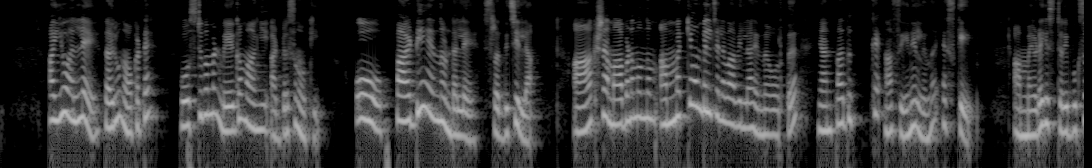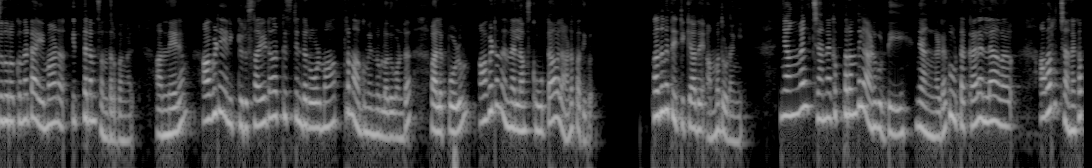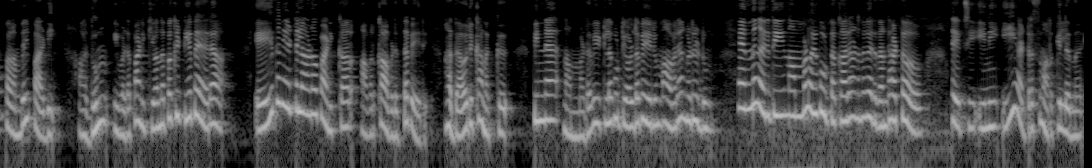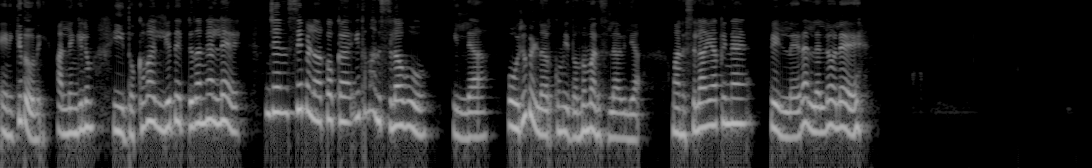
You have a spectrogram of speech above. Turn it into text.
അയ്യോ അല്ലേ? തരൂ നോക്കട്ടെ. പോസ്റ്റ് വുമൺ വേഗം വാങ്ങി അഡ്രസ്സ് നോക്കി. ഓ പടി എന്നുണ്ടല്ലേ? ശ്രദ്ധിച്ചില്ല. ആ ക്ഷമാപണമൊന്നും അമ്മയ്ക്ക് മുമ്പിൽ ചിലവാവില്ല എന്ന് ഓർത്ത് ഞാൻ പതുക്കെ ആ സീനിൽ നിന്ന് എസ്കേപ്പ് അമ്മയുടെ ഹിസ്റ്ററി ബുക്സ് തുറക്കുന്ന ടൈമാണ് ഇത്തരം സന്ദർഭങ്ങൾ. അന്നേരം അവിടെ എനിക്കൊരു സൈഡ് ആർട്ടിസ്റ്റിന്റെ റോൾ മാത്രമാകുമെന്നുള്ളതുകൊണ്ട് പലപ്പോഴും അവിടെ നിന്നെല്ലാം സ്കൂട്ടാവലാണ് പതിവ്. പതിവ് തെറ്റിക്കാതെ അമ്മ തുടങ്ങി. ഞങ്ങൾ ചനകപ്പറമ്പിലാണ് കുട്ടി. ഞങ്ങളുടെ കൂട്ടക്കാരല്ല അവർ. അവർ ചനകപ്പറമ്പിൽ പടി. അതും ഇവിടെ പണിക്ക് വന്നപ്പോൾ കിട്ടിയ പേരാ. ഏത് വീട്ടിലാണോ പണിക്കാർ അവർക്ക് അവിടുത്തെ പേര്. അതാ ഒരു കണക്ക്. പിന്നെ നമ്മുടെ വീട്ടിലെ കുട്ടികളുടെ പേരും അവരങ്ങോട്ട് ഇടും. എന്ന് കരുതി നമ്മളൊരു കൂട്ടക്കാരാണെന്ന് കരുതണ്ട കേട്ടോ. ചേച്ചി ഇനി ഈ അഡ്രസ്സ് മറക്കില്ലെന്ന് എനിക്ക് തോന്നി. അല്ലെങ്കിലും ഇതൊക്കെ വലിയ തെറ്റ് തന്നെയല്ലേ? ജെൻസി പിള്ളേർക്കൊക്കെ ഇത് മനസ്സിലാവുമോ ഇല്ല. ഒരു പിള്ളേർക്കും ഇതൊന്നും മനസ്സിലാവില്ല. മനസ്സിലായാൽ പിന്നെ പിള്ളേരല്ലല്ലോ അല്ലേ?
